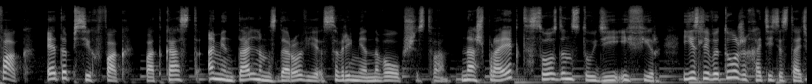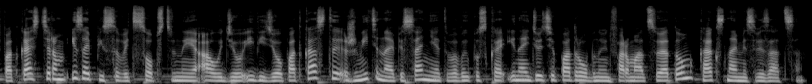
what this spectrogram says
«Фак» — это «Психфак» — подкаст о ментальном здоровье современного общества. Наш проект создан студией «Эфир». Если вы тоже хотите стать подкастером и записывать собственные аудио и видеоподкасты, жмите на описание этого выпуска и найдете подробную информацию о том, как с нами связаться.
